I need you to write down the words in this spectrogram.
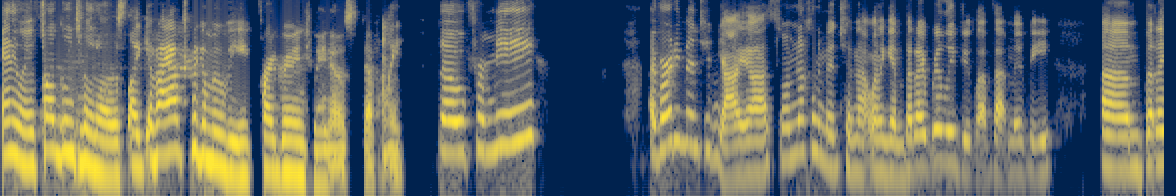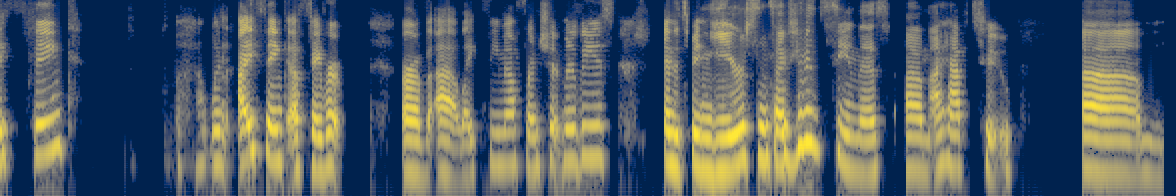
Anyway, fried green tomatoes. Like if I have to pick a movie, fried green tomatoes, definitely. So for me, I've already mentioned Ya-Ya, so I'm not going to mention that one again, but I really do love that movie. Um, but I think when I think of favorite or of uh, like female friendship movies, and it's been years since I've even seen this, um, I have two. Um,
